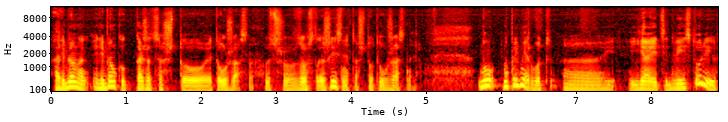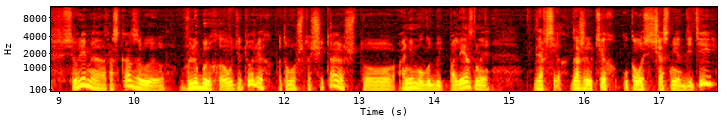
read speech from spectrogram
А ребенок, ребенку кажется, что это ужасно, что взрослая жизнь это что-то ужасное. Ну, например, вот э, я эти две истории все время рассказываю в любых аудиториях, потому что считаю, что они могут быть полезны для всех. Даже у тех, у кого сейчас нет детей,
